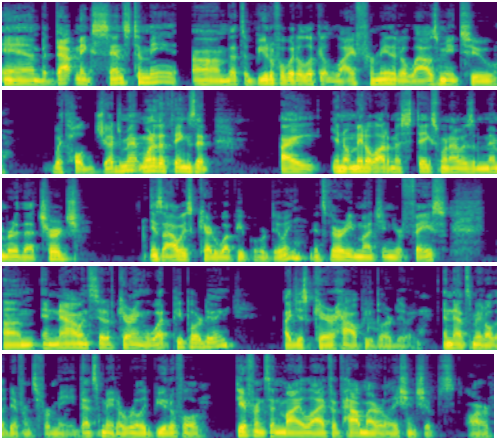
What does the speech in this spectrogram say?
and but that makes sense to me um, that's a beautiful way to look at life for me that allows me to withhold judgment. One of the things that i you know made a lot of mistakes when i was a member of that church is i always cared what people were doing. It's very much in your face. Um, and now instead of caring what people are doing i just care how people are doing. And that's made all the difference for me. That's made a really beautiful difference in my life of how my relationships are.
